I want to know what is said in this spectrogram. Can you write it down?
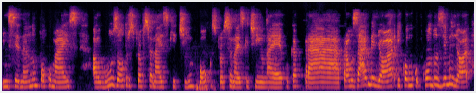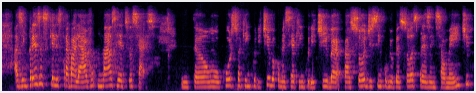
ensinando um pouco mais alguns outros profissionais que tinham, poucos profissionais que tinham na época, para usar melhor e como conduzir melhor as empresas que eles trabalhavam nas redes sociais. Então, o curso aqui em Curitiba, comecei aqui em Curitiba, passou de 5 mil pessoas presencialmente,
